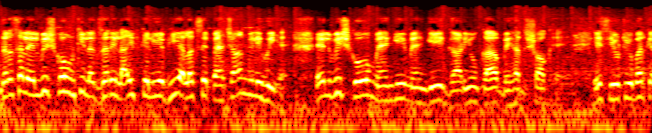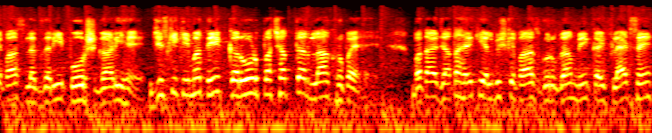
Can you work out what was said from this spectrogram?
दरअसल एलविश को उनकी लग्जरी लाइफ के लिए भी अलग से पहचान मिली हुई है। एलविश को महँगी महँगी गाड़ियों का बेहद शौक है। इस यूट्यूबर के पास लग्जरी पोर्श गाड़ी है, जिसकी कीमत एक करोड़ पचहत्तर लाख रुपए है। बताया जाता है कि एलविश के पास गुरुग्राम में कई फ्लैट्स हैं,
